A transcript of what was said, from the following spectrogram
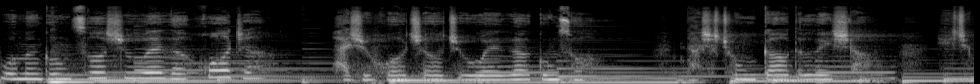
我们工作是为了活着，还是活着只为了工作？那些崇高的理想已经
